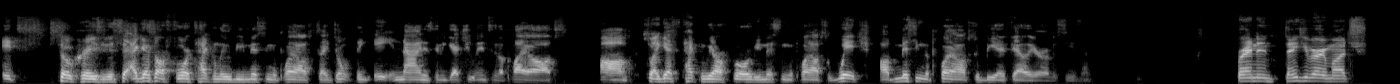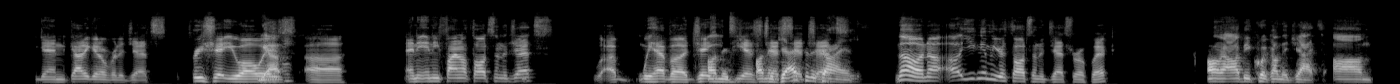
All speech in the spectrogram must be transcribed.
it's so crazy to say. I guess our floor technically would be missing the playoffs because I don't think eight and nine is going to get you into the playoffs. Um, so I guess technically our floor would be missing the playoffs, which uh, missing the playoffs would be a failure of a season. Brandon, thank you very much. Again, got to get over to Jets. Appreciate you always. Yeah. Uh, any any final thoughts on the Jets? Uh, we have a J E T S Jets. Jets, Jets. No, no. Uh, you can give me your thoughts on the Jets real quick. Oh, I'll be quick on the Jets. Um,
